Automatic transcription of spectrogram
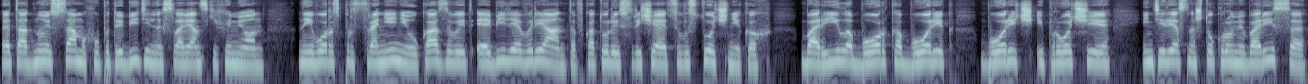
это одно из самых употребительных славянских имен. На его распространение указывает и обилие вариантов, которые встречаются в источниках. Борила, Борка, Борик, Борич и прочие. Интересно, что кроме Бориса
